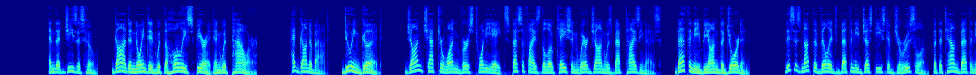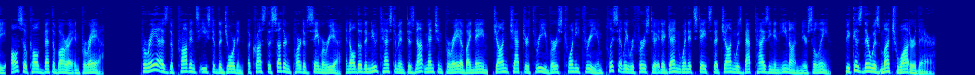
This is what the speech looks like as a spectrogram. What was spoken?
and that Jesus whom God anointed with the Holy Spirit and with power, had gone about doing good. John chapter 1 verse 28 specifies the location where John was baptizing as Bethany beyond the Jordan. This is not the village Bethany just east of Jerusalem, but the town Bethany, also called Bethabara in Perea. Perea is the province east of the Jordan, across the southern part of Samaria, and although the New Testament does not mention Perea by name, John chapter 3 verse 23 implicitly refers to it again when it states that John was baptizing in Aenon near Salim, because there was much water there.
